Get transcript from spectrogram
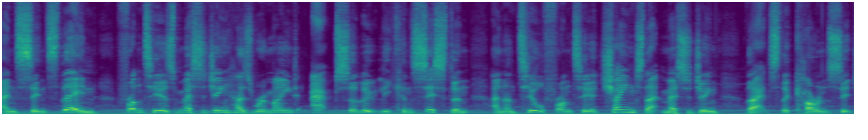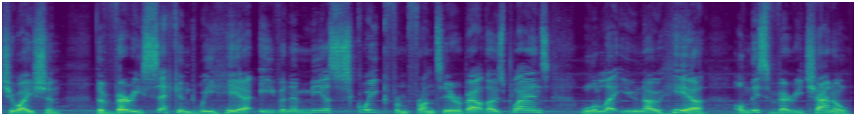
and since then Frontiers messaging has remained absolutely consistent and until Frontier change that messaging that's the current situation. The very second we hear even a mere squeak from Frontier about those plans we'll let you know here on this very channel.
